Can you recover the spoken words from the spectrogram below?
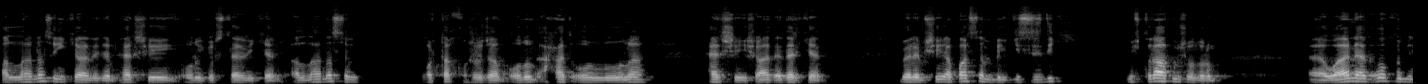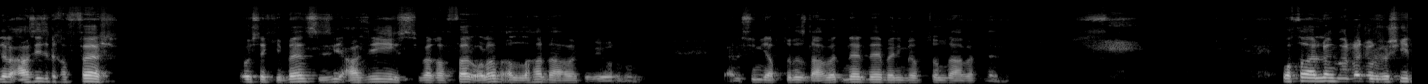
Allah'ı nasıl inkar edeceğim her şeyi onu gösterirken? Allah'a nasıl ortak koşacağım onun ahad olduğuna her şeyi işaret ederken? Böyle bir şey yaparsam bilgisizlik iftira atmış olurum. Ve ene ed'ukum minel azizil gaffar. Oysa ki ben sizi aziz ve gaffar olan Allah'a davet ediyorum. Yani sizin yaptığınız davet nerede, benim yaptığım davet nerede? وقال لهم الرجل الرشيد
